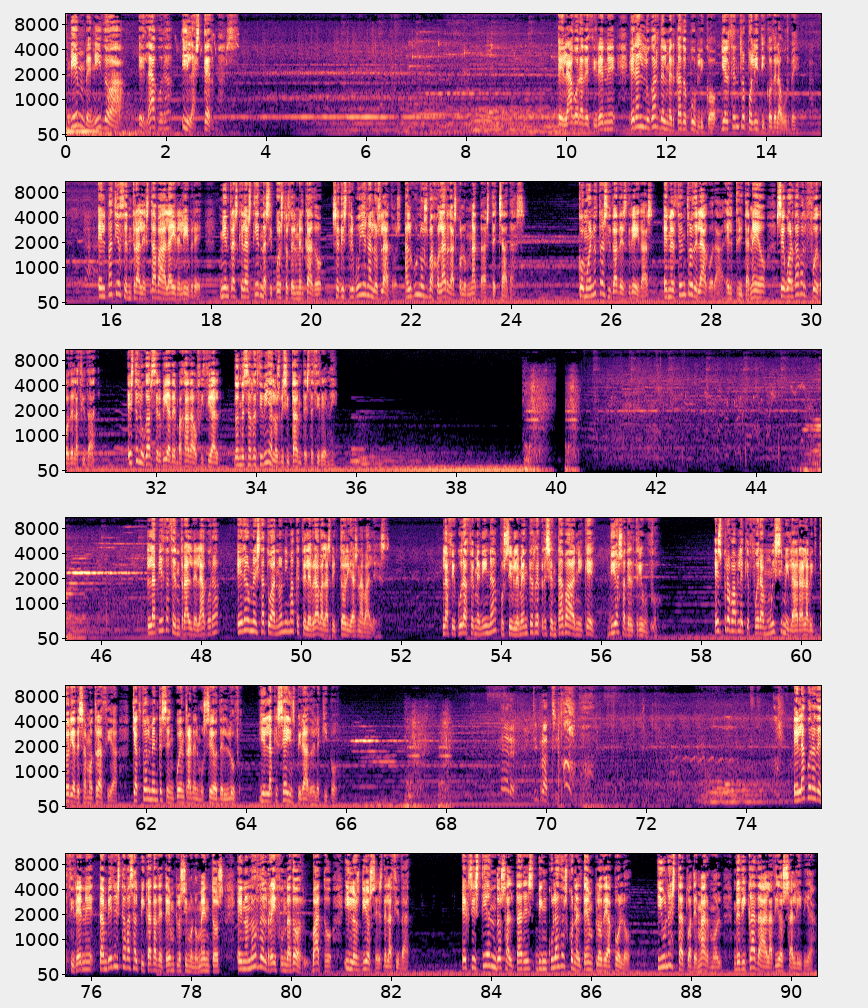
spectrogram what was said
Bienvenido a El Ágora y las Termas. El Ágora de Cirene era el lugar del mercado público y el centro político de la urbe. El patio central estaba al aire libre, mientras que las tiendas y puestos del mercado se distribuían a los lados, algunos bajo largas columnatas techadas. Como en otras ciudades griegas, en el centro del ágora, el Pritaneo, se guardaba el fuego de la ciudad. Este lugar servía de embajada oficial, donde se recibía a los visitantes de Cirene. La pieza central del ágora era una estatua anónima que celebraba las victorias navales. La figura femenina posiblemente representaba a Nike, diosa del triunfo. Es probable que fuera muy similar a la victoria de Samotracia, que actualmente se encuentra en el Museo del Louvre, y en la que se ha inspirado el equipo. El ágora de Cirene también estaba salpicada de templos y monumentos en honor del rey fundador, Bato, y los dioses de la ciudad. Existían dos altares vinculados con el templo de Apolo y una estatua de mármol dedicada a la diosa Libia.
